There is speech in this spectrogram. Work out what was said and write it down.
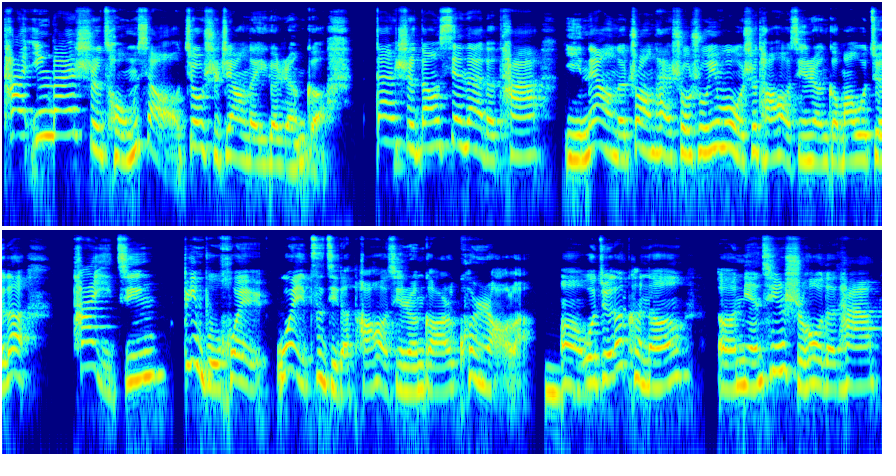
他应该是从小就是这样的一个人格。但是当现在的他以那样的状态说出“因为我是讨好型人格嘛”，我觉得他已经并不会为自己的讨好型人格而困扰了。嗯，我觉得可能呃年轻时候的他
